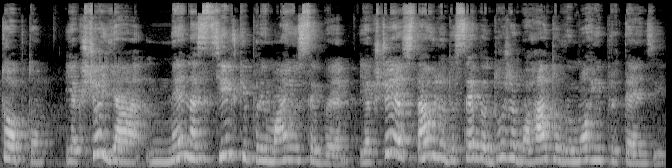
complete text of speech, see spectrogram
Тобто, якщо я не настільки приймаю себе, якщо я ставлю до себе дуже багато вимог і претензій,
